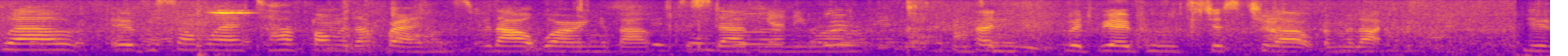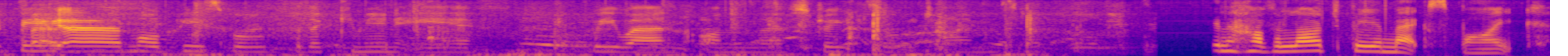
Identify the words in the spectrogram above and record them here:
Well, it would be somewhere to have fun with our friends without worrying about disturbing anyone. And we'd be able to just chill out and relax. It'd be uh, more peaceful for the community if we weren't on the streets all the time and stuff. We're going to have a large BMX bike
